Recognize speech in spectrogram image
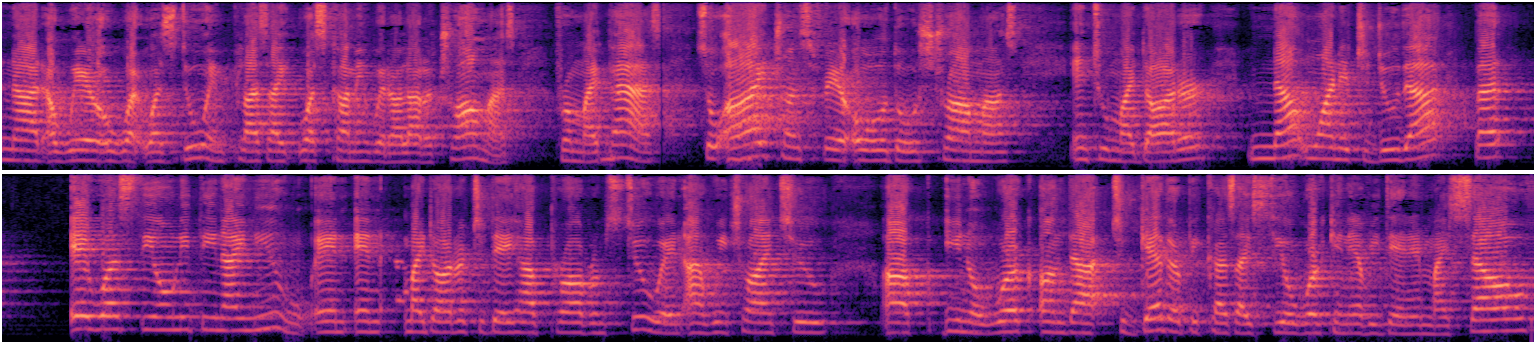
not aware of what I was doing. Plus, I was coming with a lot of traumas from my mm-hmm. past. So mm-hmm. I transfer all those traumas into my daughter, not wanted to do that, but it was the only thing I knew. And, and my daughter today have problems too. And uh, we try to, uh, you know, work on that together because I still working every day in myself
